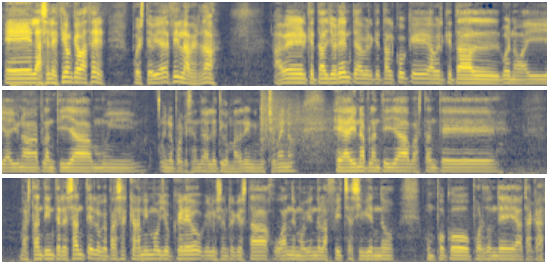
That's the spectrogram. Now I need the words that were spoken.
Eh, la selección que va a hacer, pues te voy a decir la verdad. A ver qué tal Llorente, a ver qué tal Coque, a ver qué tal. Bueno, hay, hay una plantilla muy. No porque sean de Atlético en Madrid, ni mucho menos. eh, hay una plantilla bastante bastante interesante. Lo que pasa es que ahora mismo yo creo que Luis Enrique está jugando y moviendo las fichas y viendo un poco por dónde atacar.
